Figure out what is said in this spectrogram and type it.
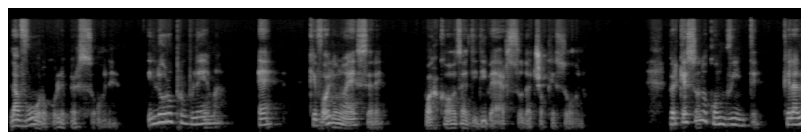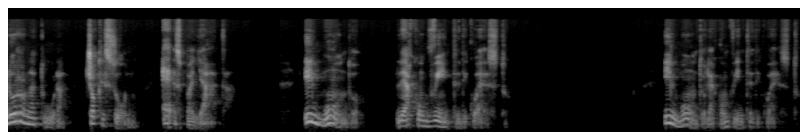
lavoro con le persone. Il loro problema è che vogliono essere qualcosa di diverso da ciò che sono, perché sono convinte che la loro natura, ciò che sono, è sbagliata. Il mondo le ha convinte di questo. Il mondo le ha convinte di questo.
